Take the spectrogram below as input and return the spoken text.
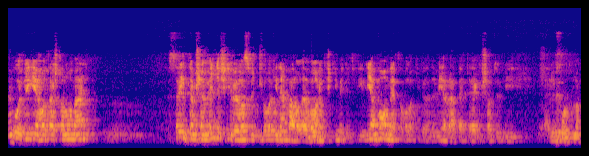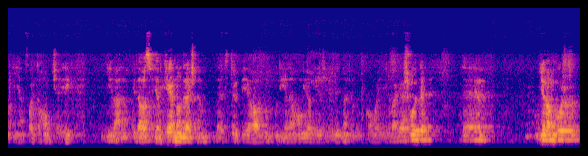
nem volt még ilyen hatástanulmány. Szerintem sem egyesével az, hogy most valaki nem vállal el valamit és kimegy egy film. Ilyen van, mert ha valakivel nem ér rá beteg, stb. előfordulnak ilyenfajta hangcserék nyilván például az, hogy a Kern András nem lett többé a Woody Allen hangja, ez egy, ez egy nagyon komoly érvágás volt, de, de ugyanakkor,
